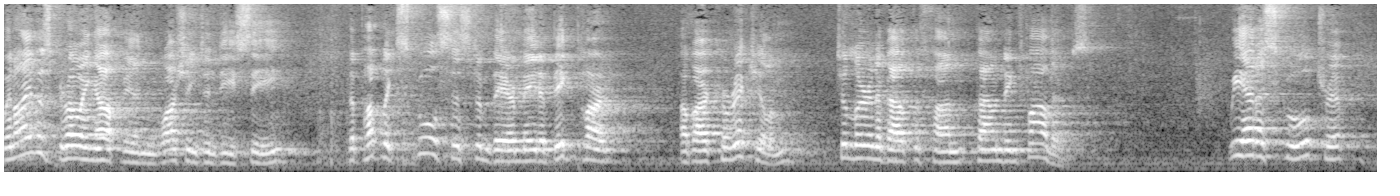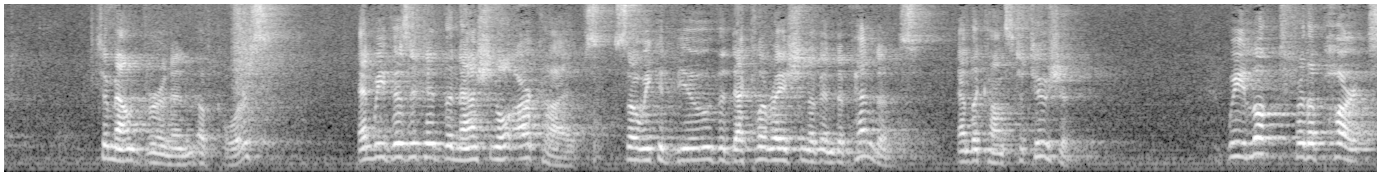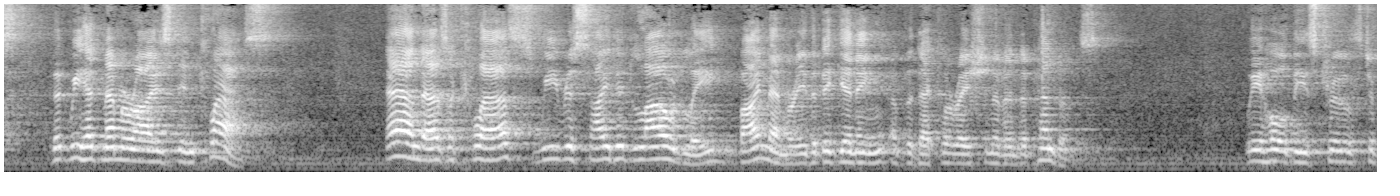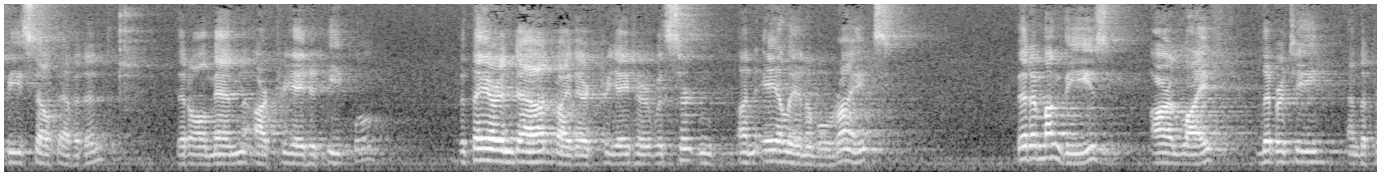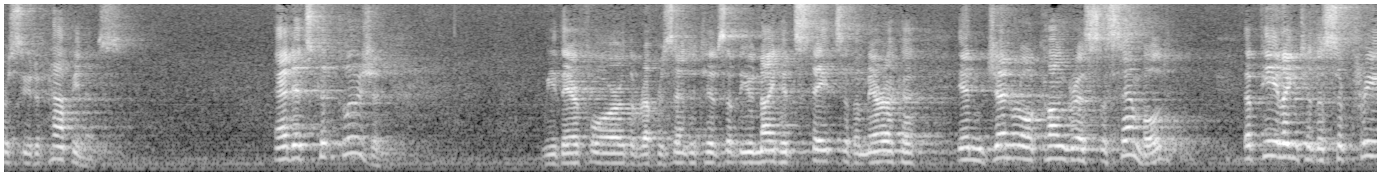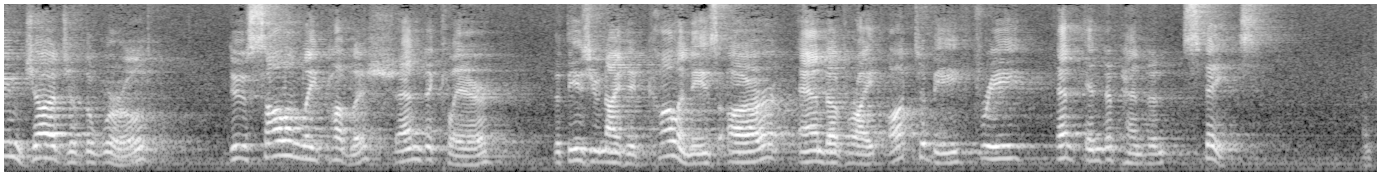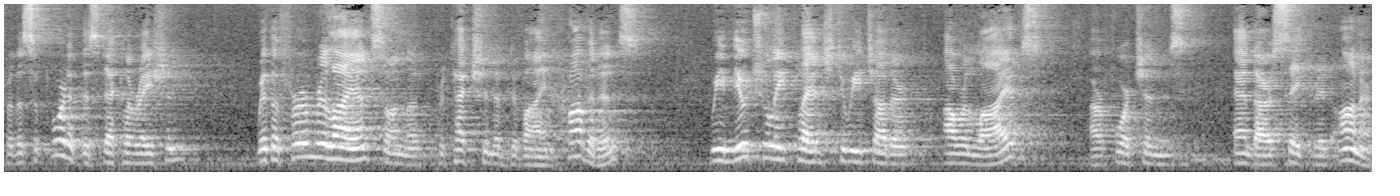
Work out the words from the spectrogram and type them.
When I was growing up in Washington, D.C., the public school system there made a big part of our curriculum to learn about the founding fathers. We had a school trip to Mount Vernon, of course, and we visited the National Archives so we could view the Declaration of Independence and the Constitution. We looked for the parts that we had memorized in class. And as a class, we recited loudly by memory the beginning of the Declaration of Independence. We hold these truths to be self evident that all men are created equal, that they are endowed by their Creator with certain unalienable rights, that among these are life, liberty, and the pursuit of happiness. And its conclusion we, therefore, the representatives of the United States of America, in General Congress assembled, appealing to the supreme judge of the world, do solemnly publish and declare that these united colonies are, and of right ought to be, free and independent states. And for the support of this declaration, with a firm reliance on the protection of divine providence, we mutually pledge to each other our lives, our fortunes, and our sacred honor.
